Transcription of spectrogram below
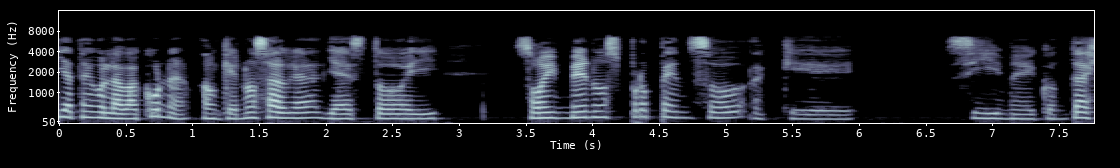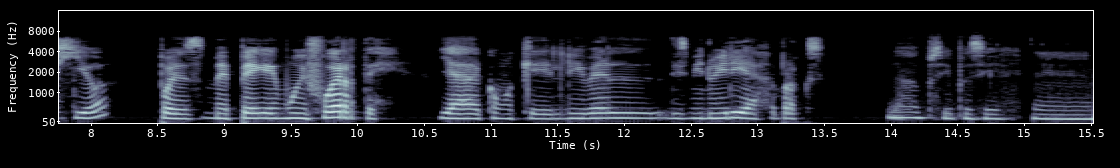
ya tengo la vacuna, aunque no salga, ya estoy, soy menos propenso a que si me contagio, pues me pegue muy fuerte. Ya como que el nivel disminuiría, aprox. No, pues sí, pues sí. Eh,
